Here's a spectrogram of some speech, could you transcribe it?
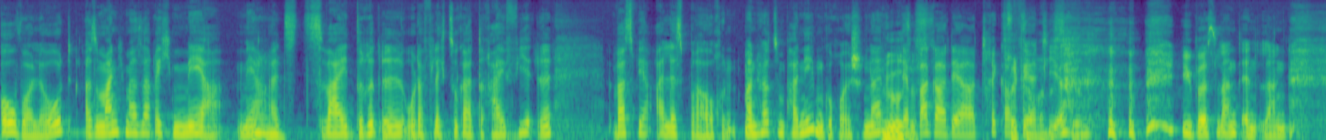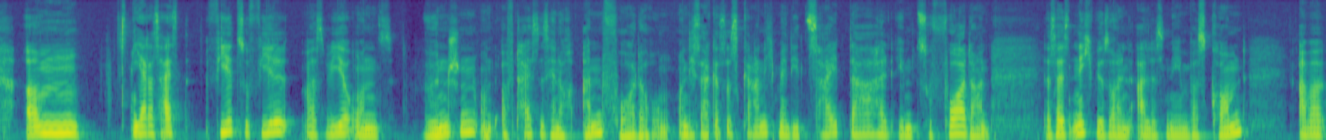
Overload. Also manchmal sage ich mehr, mehr mhm. als zwei Drittel oder vielleicht sogar drei Viertel, was wir alles brauchen. Man hört so ein paar Nebengeräusche, ne? Ja, der Bagger, der Trecker, Trecker fährt hier ja. übers Land entlang. Ähm, ja, das heißt, viel zu viel, was wir uns wünschen und oft heißt es ja noch Anforderung. Und ich sage, es ist gar nicht mehr die Zeit da, halt eben zu fordern. Das heißt nicht, wir sollen alles nehmen, was kommt, aber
